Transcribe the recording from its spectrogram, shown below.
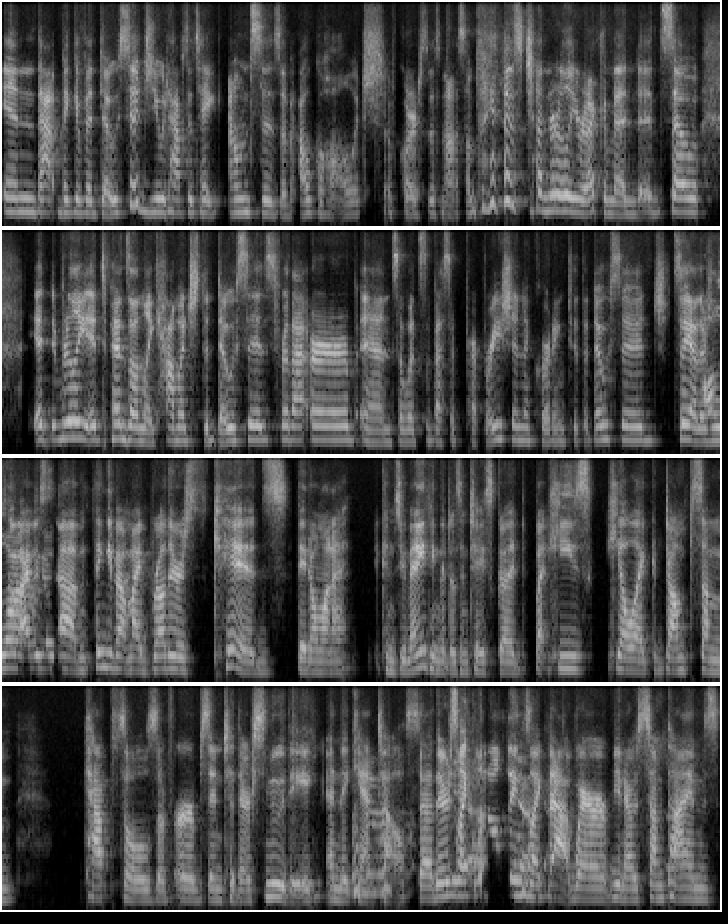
in that big of a dosage, you would have to take ounces of alcohol, which of course is not something that's generally recommended. So it really it depends on like how much the dose is for that herb and so what's the best preparation according to the dosage so yeah there's also, a lot i was um, thinking about my brother's kids they don't want to consume anything that doesn't taste good but he's he'll like dump some capsules of herbs into their smoothie and they can't mm-hmm. tell so there's yeah. like little things yeah. like that where you know sometimes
